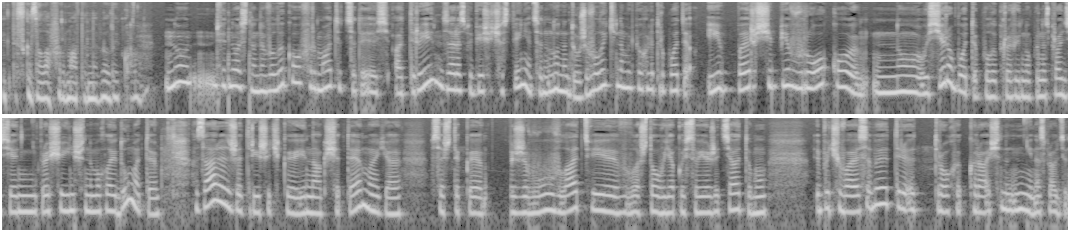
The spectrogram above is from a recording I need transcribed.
як ти сказала, формату невеликого? Ну, відносно невеликого формату, це десь А3. Зараз по більшій частині це ну не дуже великі, на мій погляд, роботи. І перші півроку ну усі роботи були про війну, бо насправді я ні про що інше не могла й думати. Зараз вже трішечки інакші теми. Я все ж таки живу в Латвії, влаштовую якось своє життя, тому. Почуваю себе трохи краще. Ні, насправді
